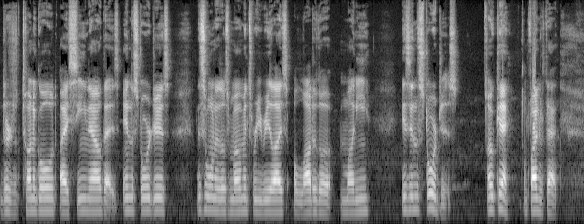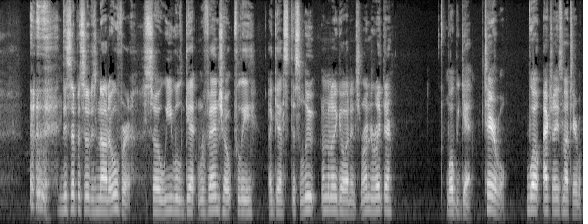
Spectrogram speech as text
There's a ton of gold I see now that is in the storages. This is one of those moments where you realize a lot of the money is in the storages. Okay, I'm fine with that. this episode is not over, so we will get revenge, hopefully, against this loot. I'm going to go ahead and surrender right there. What we get. Terrible. Well, actually, it's not terrible.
